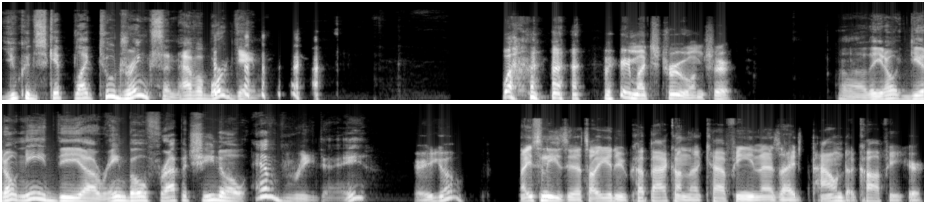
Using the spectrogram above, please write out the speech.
you could skip like two drinks and have a board game. well, very much true, I'm sure. Uh, you don't you don't need the uh, rainbow frappuccino every day. There you go. Nice and easy. That's all you do. Cut back on the caffeine as I pound a coffee here.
